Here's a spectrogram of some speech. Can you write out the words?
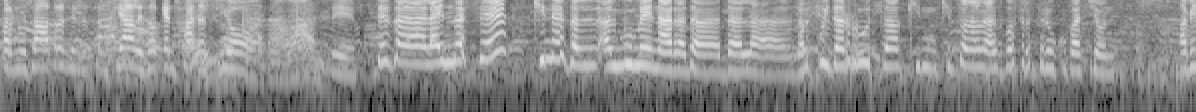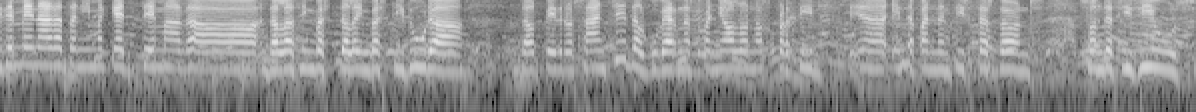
per nosaltres és essencial, és el que ens fa nació. Sí. Des de l'ANC, quin és el, el moment ara de, de la, del full de ruta? Quin, quins són les vostres preocupacions? Evidentment ara tenim aquest tema de, de, les de la investidura del Pedro Sánchez, del govern espanyol, on els partits eh, independentistes doncs, són decisius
